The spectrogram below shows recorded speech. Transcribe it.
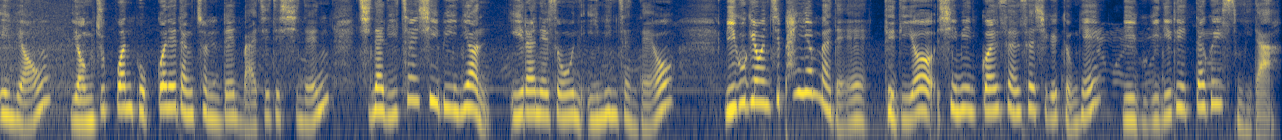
일명 영주권 복권에 당첨된 마지드 씨는 지난 2012년 이란에서 온 이민자인데요. 미국에 온 지 8년 만에 드디어 시민권 선서식을 통해 미국인이 됐다고 했습니다.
